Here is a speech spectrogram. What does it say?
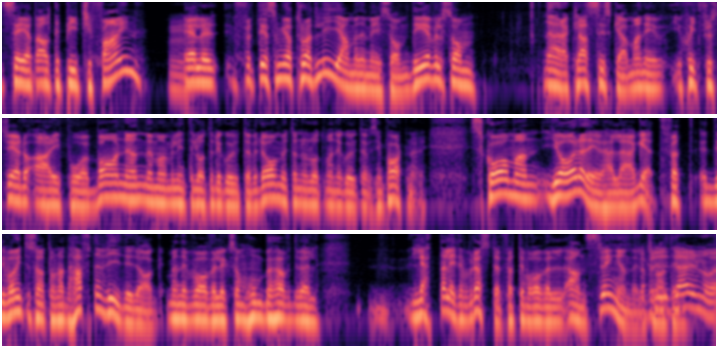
säga att allt är peachy fine? Eller, för det som jag tror att Li använder mig som, det är väl som det här klassiska, man är skitfrustrerad och arg på barnen men man vill inte låta det gå ut över dem utan då låter man det gå ut över sin partner. Ska man göra det i det här läget? För att det var inte så att hon hade haft en vidrig dag men det var väl liksom, hon behövde väl lätta lite på bröstet för att det var väl ansträngande. Ja, Liksom, för det där är nog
